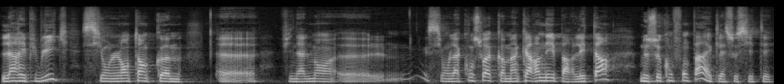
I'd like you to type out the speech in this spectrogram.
la République, si on l'entend comme finalement, si on la conçoit comme incarnée par l'État, ne se confond pas avec la société.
